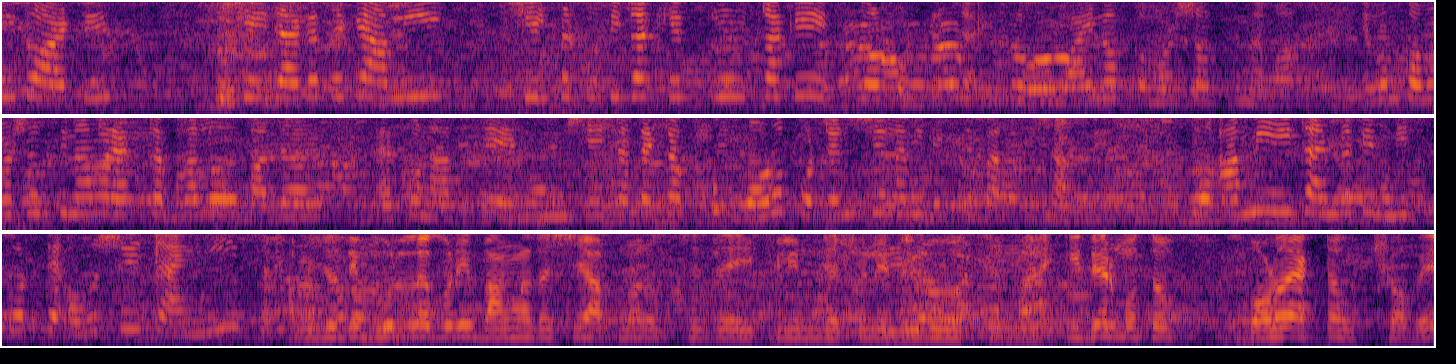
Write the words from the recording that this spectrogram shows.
যেহেতু আর্টিস্ট তো সেই জায়গা থেকে আমি শিল্পের প্রতিটা ক্ষেত্রটাকে এক্সপ্লোর করতে চাই। So why not commercial cinema এবং কমার্শিয়াল সিনেমার একটা ভালো বাজার এখন আছে এবং সেই সাথে একটা খুব বড় পোটেনশিয়াল আমি দেখতে পাচ্ছি সামনে। তো আমি এই টাইমটাকে মিস করতে অবশ্যই চাইনি। আমি যদি ভুল না করি, বাংলাদেশে আপনার হচ্ছে যে এই ফিল্মটি আসলে ডেবু হচ্ছে মানে ঈদের মতো বড় একটা উৎসবে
